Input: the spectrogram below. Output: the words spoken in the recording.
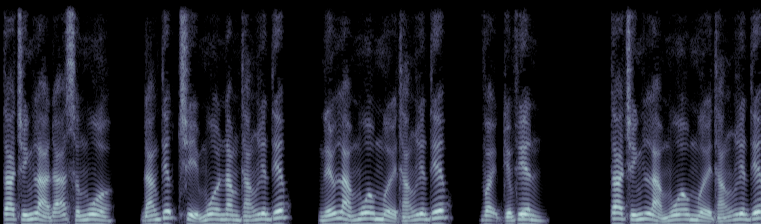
ta chính là đã sớm mua, đáng tiếc chỉ mua 5 tháng liên tiếp, nếu là mua 10 tháng liên tiếp, vậy kiếm phiên. Ta chính là mua 10 tháng liên tiếp.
